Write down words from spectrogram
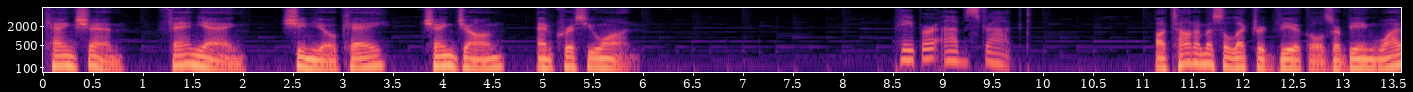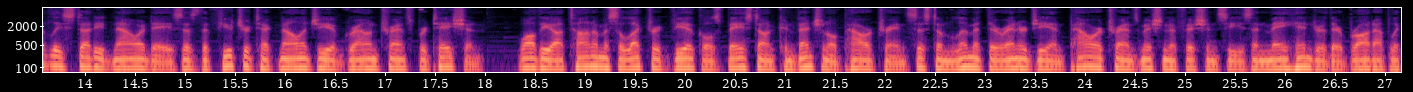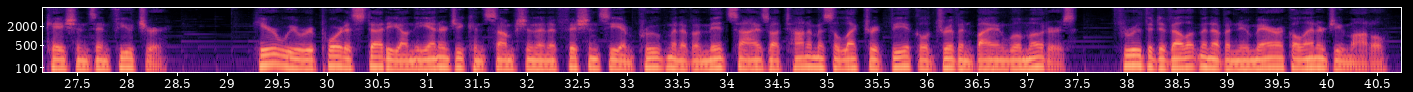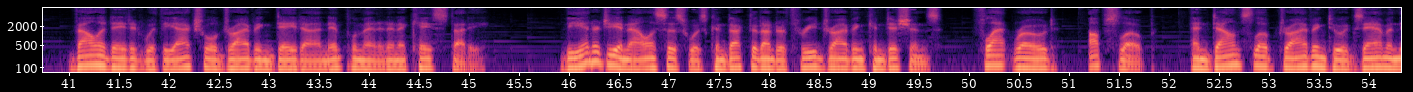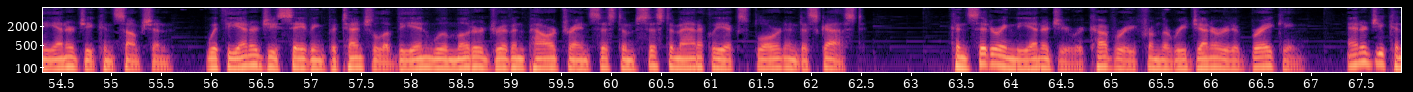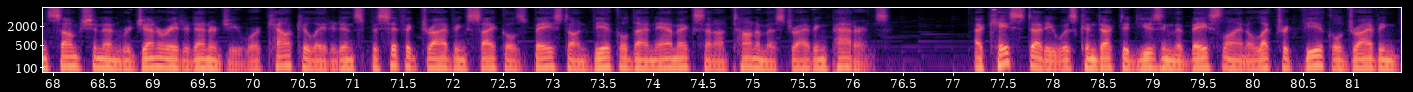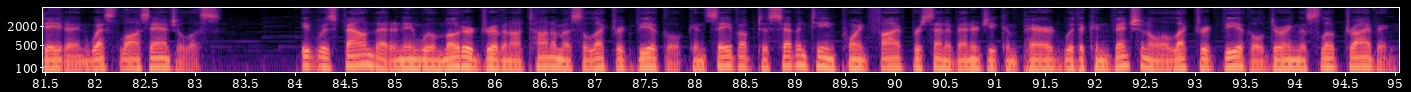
Kang Shen, Fan Yang, Xinyo Ke, Cheng Zhang, and Chris Yuan. Paper Abstract Autonomous electric vehicles are being widely studied nowadays as the future technology of ground transportation, while the autonomous electric vehicles based on conventional powertrain system limit their energy and power transmission efficiencies and may hinder their broad applications in future. Here we report a study on the energy consumption and efficiency improvement of a mid-size autonomous electric vehicle driven by in-wheel motors, through the development of a numerical energy model, validated with the actual driving data and implemented in a case study. The energy analysis was conducted under three driving conditions, flat road, upslope, and downslope driving to examine the energy consumption, with the energy saving potential of the in-wheel motor driven powertrain system systematically explored and discussed. Considering the energy recovery from the regenerative braking, Energy consumption and regenerated energy were calculated in specific driving cycles based on vehicle dynamics and autonomous driving patterns. A case study was conducted using the baseline electric vehicle driving data in West Los Angeles. It was found that an in-wheel motor driven autonomous electric vehicle can save up to 17.5% of energy compared with a conventional electric vehicle during the slope driving.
